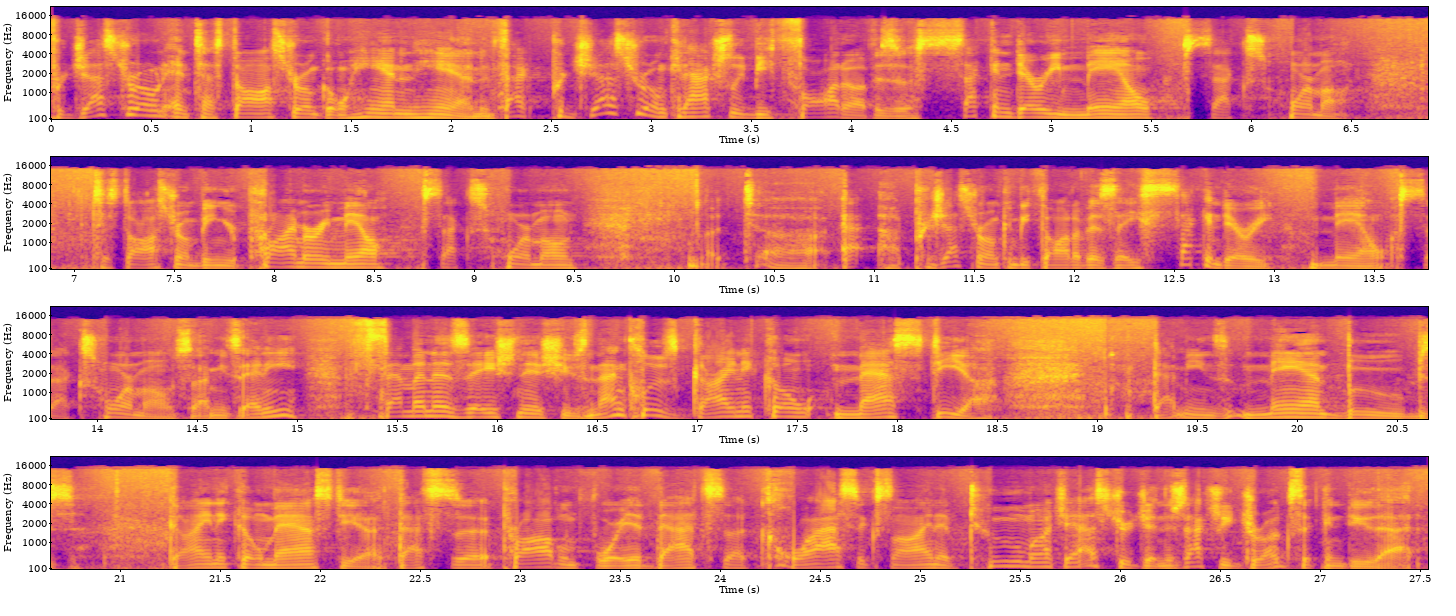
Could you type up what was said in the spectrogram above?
Progesterone and testosterone go hand in hand. In fact, progesterone can actually be thought of as a secondary male sex hormone. Testosterone being your primary male sex hormone, uh, uh, progesterone can be thought of as a secondary male sex hormone. So that means any feminization issues, and that includes gynecomastia. That means man boobs. Gynecomastia. That's a problem for you. That's a classic sign of too much estrogen. There's actually drugs that can do that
